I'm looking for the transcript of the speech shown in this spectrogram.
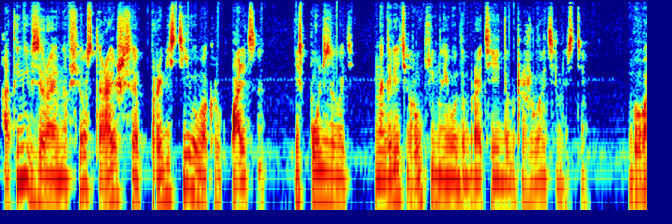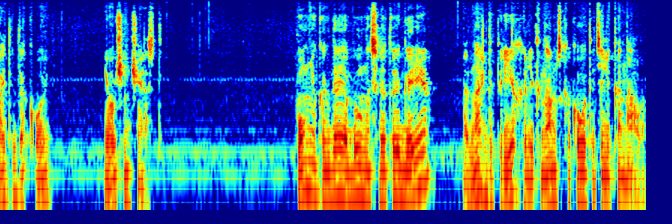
а ты, невзирая на все, стараешься провести его вокруг пальца, использовать, нагреть руки на его доброте и доброжелательности. Бывает и такое, и очень часто. Помню, когда я был на Святой горе, однажды приехали к нам с какого-то телеканала.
